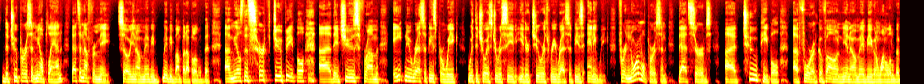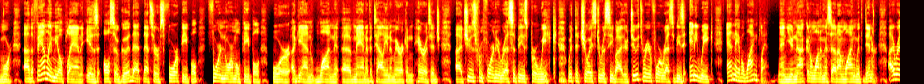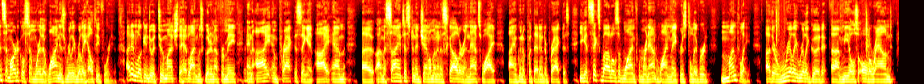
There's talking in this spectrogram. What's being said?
The two person meal plan that's enough for me so you know maybe maybe bump it up a little bit. Uh, meals that serve two people uh, they choose from eight new recipes per week with the choice to receive either two or three recipes any week. For a normal person that serves uh, two people uh, for a gavone you know maybe you're going to want a little bit more. Uh, the family meal plan is also good. That that serves four people four normal people or again one uh, man of italian american heritage. Choose from four new recipes per week with the choice to receive either two, three, or four recipes any week, and they have a wine plan. And you're not going to want to miss out on wine with dinner. I read some article somewhere that wine is really, really healthy for you. I didn't look into it too much. The headline was good enough for me, and I am practicing it. I am uh, I'm a scientist and a gentleman and a scholar, and that's why I'm going to put that into practice. You get six bottles of wine from renowned winemakers delivered monthly. Uh, they're really, really good uh, meals all around.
